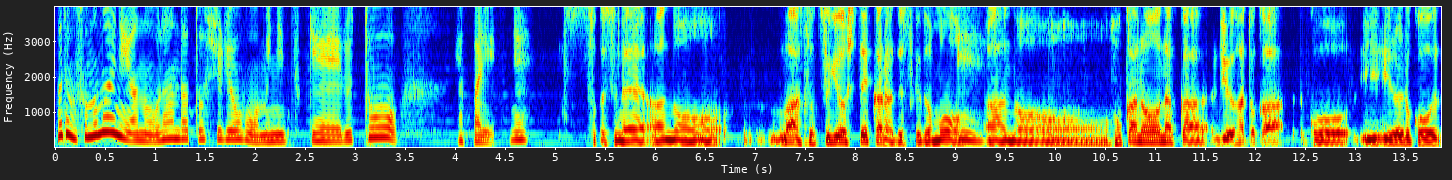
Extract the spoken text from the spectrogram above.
まあ、でもその前にあのオランダ都市療法を身につけるとやっぱりね。そうですね。あのまあ卒業してからですけども、ええ、あの他のなんか流派とかこういろいろこう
